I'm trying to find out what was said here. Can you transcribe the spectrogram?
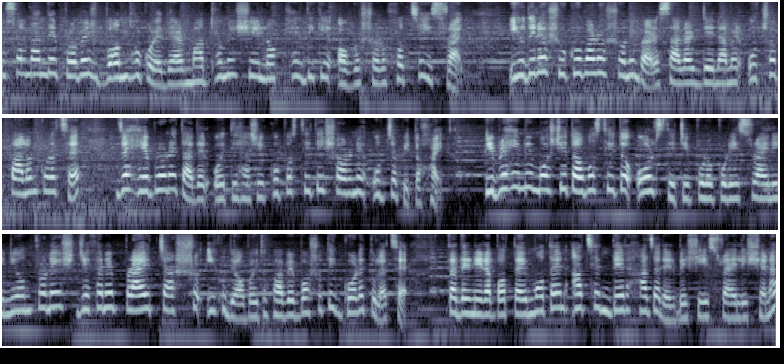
মুসলমানদের প্রবেশ বন্ধ করে দেওয়ার মাধ্যমে সেই লক্ষ্যের দিকে অগ্রসর হচ্ছে ইসরায়েল। ইহুদিরা শুক্রবার ও শনিবার সালার ডে নামের উৎসব পালন করেছে, যা হেব্রনে তাদের ঐতিহাসিক উপস্থিতি স্মরণে উদযাপিত হয়। ইব্রাহিমী মসজিদ অবস্থিত ওল্ড সিটি পুরোপুরি ইসরায়েলি নিয়ন্ত্রণে, যেখানে প্রায় চারশো ইহুদি অবৈধভাবে বসতি গড়ে তুলেছে। তাদের নিরাপত্তায় মোতায়েন আছেন দেড় হাজারের বেশি ইসরায়েলি সেনা।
